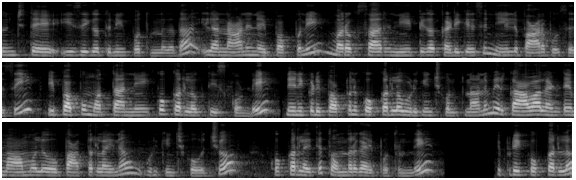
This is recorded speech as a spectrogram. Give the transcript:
తుంచితే ఈజీగా తునిగిపోతుంది కదా. ఇలా నానిన ఈ పప్పుని మరొకసారి నీట్గా కడిగేసి నీళ్ళు పారపోసేసి ఈ పప్పు మొత్తాన్ని కుక్కర్లోకి తీసుకోండి. నేను ఇక్కడ ఈ పప్పుని కుక్కర్లో ఉడికించుకుంటున్నాను. మీరు కావాలంటే మామూలు పాత్రలో అయినా ఉడికించుకోవచ్చు. కుక్కర్లో అయితే తొందరగా అయిపోతుంది. ఇప్పుడు ఈ కుక్కర్లో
